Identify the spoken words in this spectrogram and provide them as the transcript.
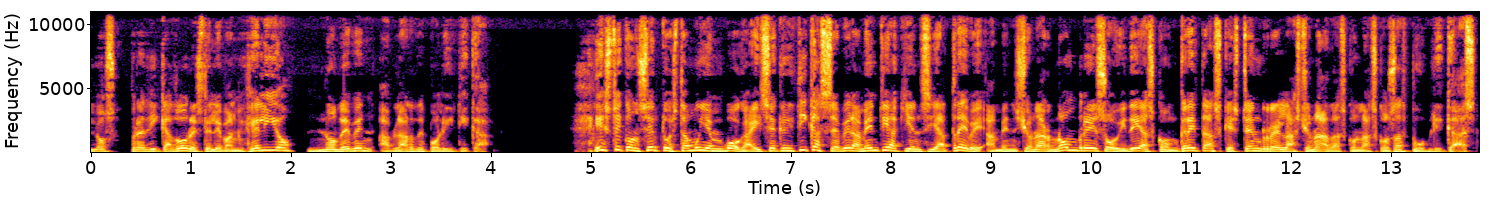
Los predicadores del Evangelio no deben hablar de política. Este concepto está muy en boga y se critica severamente a quien se atreve a mencionar nombres o ideas concretas que estén relacionadas con las cosas públicas.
